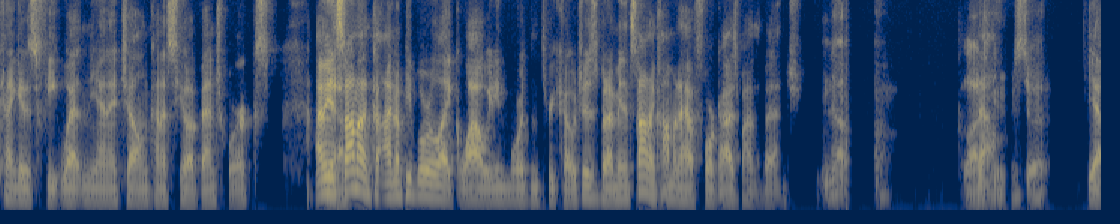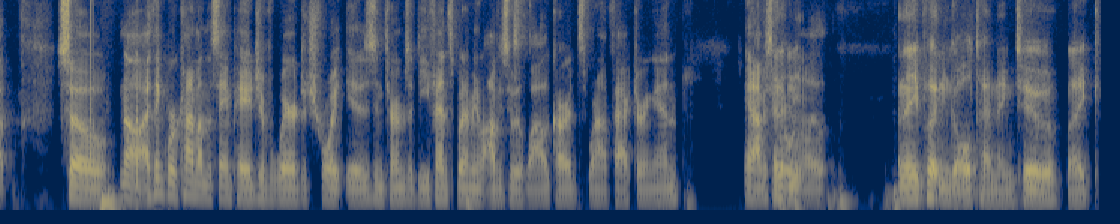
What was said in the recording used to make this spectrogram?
kind of get his feet wet in the NHL and kind of see how a bench works. I mean, yeah. it's not. Un- I know people were like, "Wow, we need more than three coaches," but I mean, it's not uncommon to have four guys behind the bench. No, a lot no. of teams do it. Yep. So no, I think we're kind of on the same page of where Detroit is in terms of defense. But I mean, obviously with wild cards, we're not factoring in, and obviously, and then, you, and then you put in goaltending too. Like,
